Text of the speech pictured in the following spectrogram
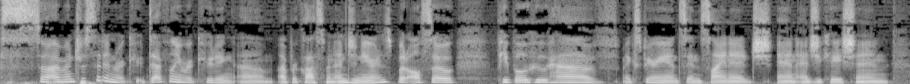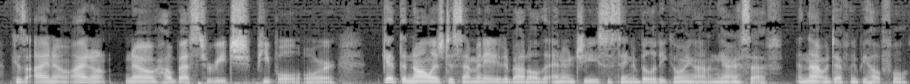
so I'm interested in definitely recruiting um, upperclassmen engineers, but also people who have experience in signage and education. Because I know I don't know how best to reach people or get the knowledge disseminated about all the energy sustainability going on in the RSF, and that would definitely be helpful.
